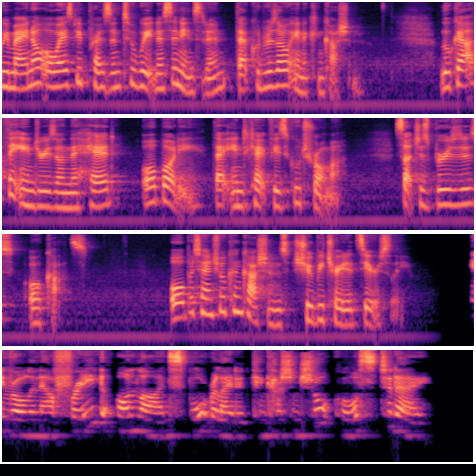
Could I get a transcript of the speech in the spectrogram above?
We may not always be present to witness an incident that could result in a concussion. Look out for injuries on the head or body that indicate physical trauma, such as bruises or cuts. All potential concussions should be treated seriously. Enroll in our free online sport related concussion short course today.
